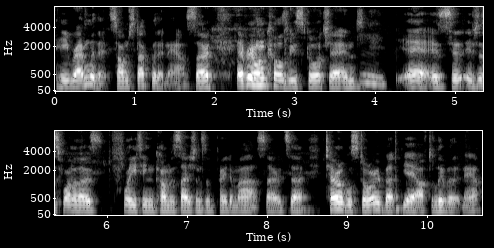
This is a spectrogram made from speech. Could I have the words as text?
he ran with it. So I'm stuck with it now. So everyone calls me Scorcher, and mm. yeah, it's it's just one of those fleeting conversations with Peter Maher. So it's a terrible story, but yeah, I have to live with it now.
